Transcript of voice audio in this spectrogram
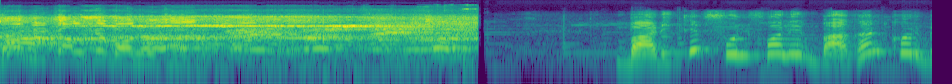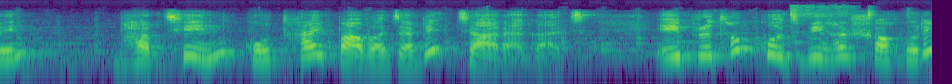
সবই কালকে বন্ধ থাকবে। বাড়িতে ফুল ফলের বাগান করবেন, ভাবছেন কোথায় পাওয়া যাবে চারা গাছ। এই প্রথম কোচবিহার শহরে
